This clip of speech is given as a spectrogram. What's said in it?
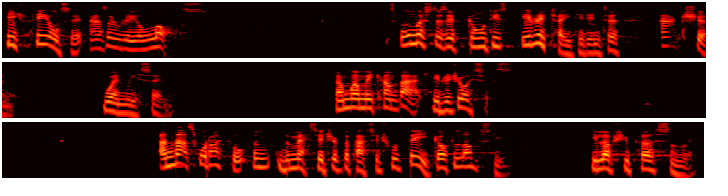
he feels it as a real loss. It's almost as if God is irritated into action when we sin. And when we come back, he rejoices. And that's what I thought the, the, message of the passage would be. God loves you. He loves you personally.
